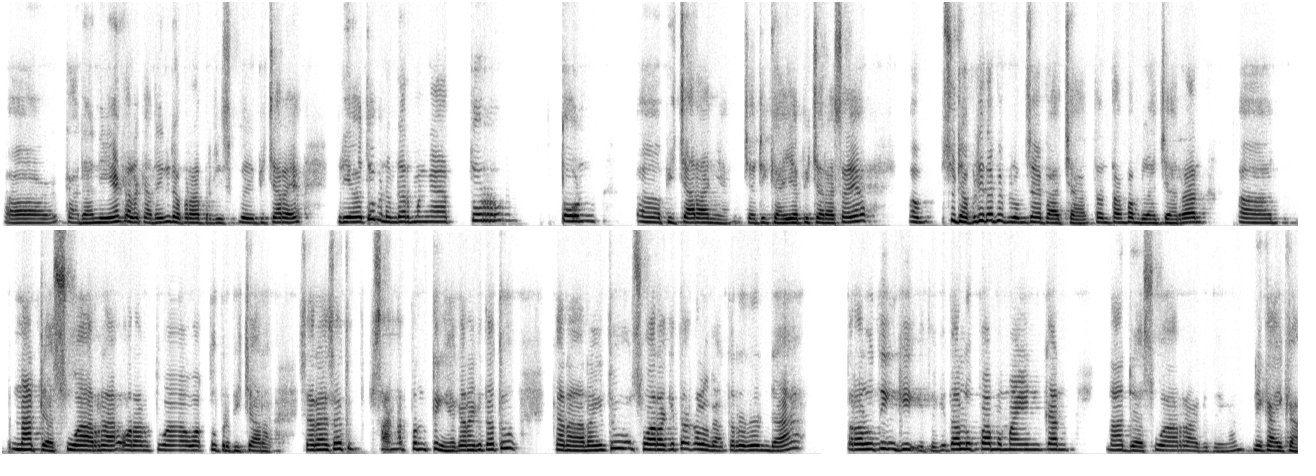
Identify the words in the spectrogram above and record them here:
Uh, Kak Dani ya, kalau Kak Dani udah pernah berbicara ya, beliau itu benar-benar mengatur tone uh, bicaranya. Jadi gaya bicara saya sudah beli tapi belum saya baca tentang pembelajaran uh, nada suara orang tua waktu berbicara. Saya rasa itu sangat penting ya karena kita tuh karena kadang itu suara kita kalau nggak terlalu rendah, terlalu tinggi itu kita lupa memainkan nada suara gitu ya. Nika Ika.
